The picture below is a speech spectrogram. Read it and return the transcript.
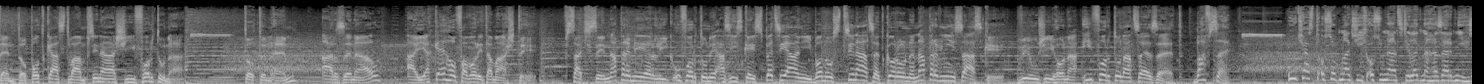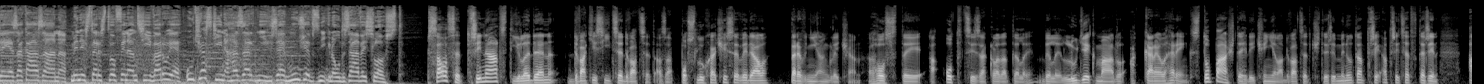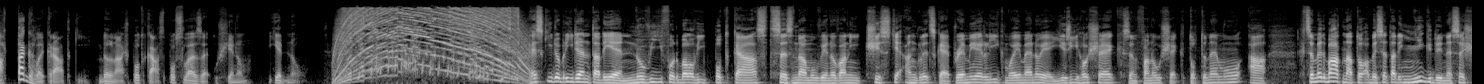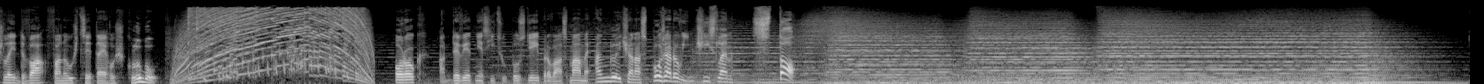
Tento podcast vám přináší Fortuna. Tottenham, Arsenal a jakého favorita máš ty? Vsaď si na Premier League u Fortuny a získej speciální bonus 1300 korun na první sázky. Využij ho na ifortuna.cz. Bav se! Účast osob mladších 18 let na hazardní hře je zakázána. Ministerstvo financí varuje. Účastí na hazardní hře může vzniknout závislost. Psal se 13. leden 2020 a za posluchači se vydal první angličan. Hosty a otci zakladateli byli Luděk Mádl a Karel Herring. Stopáž tehdy činila 24 minut a 33 vteřin a takhle krátký byl náš podcast posléze už jenom jednou. Hezký dobrý den, tady je nový fotbalový podcast seznamu věnovaný čistě anglické Premier League. Moje jméno je Jiří Hošek, jsem fanoušek Tottenhamu a chceme dbát na to, aby se tady nikdy nesešli dva fanoušci téhož klubu. O rok a devět měsíců později pro vás máme Angličana s pořadovým číslem 100.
